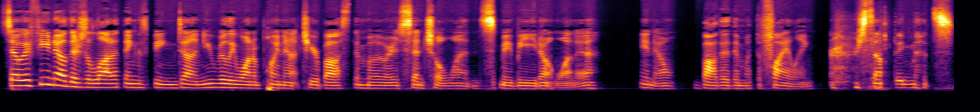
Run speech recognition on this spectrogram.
So if you know there's a lot of things being done, you really want to point out to your boss the more essential ones. Maybe you don't want to, you know, bother them with the filing or something that's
